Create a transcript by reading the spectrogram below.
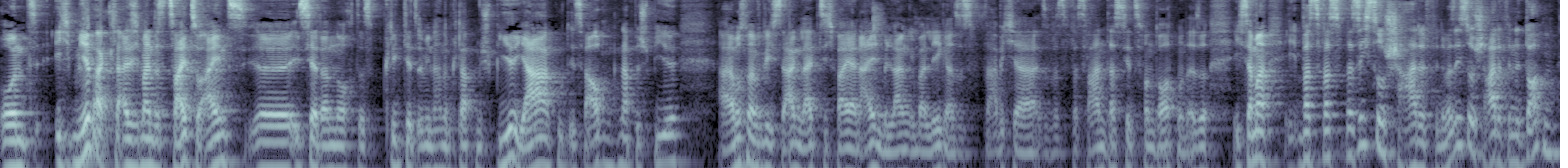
Und ich, mir war klar, also ich meine, das 2 zu 1 äh, ist ja dann noch, das klingt jetzt irgendwie nach einem knappen Spiel. Ja, gut, es war auch ein knappes Spiel. Aber da muss man wirklich sagen, Leipzig war ja in allen Belangen überlegen. Also, habe ich ja, also was, was war denn das jetzt von Dortmund? Also, ich sag mal, was, was, was ich so schade finde, was ich so schade finde, Dortmund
